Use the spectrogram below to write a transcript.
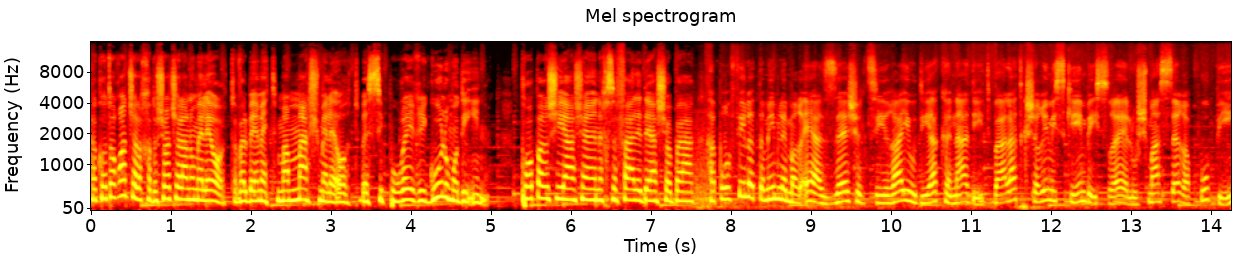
הכותרות של החדשות שלנו מלאות, אבל באמת ממש מלאות, בסיפורי ריגול ומודיעין. פה פרשייה שנחשפה על ידי השב"כ. הפרופיל התמים למראה הזה של צעירה יהודייה קנדית, בעלת קשרים עסקיים בישראל ושמה סרה פופי,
